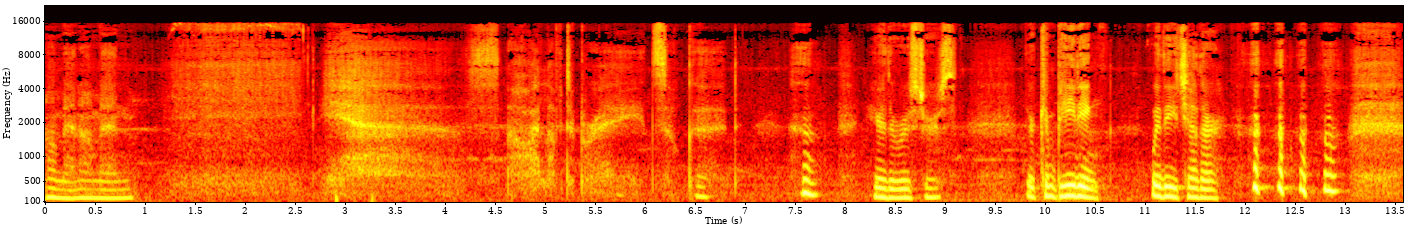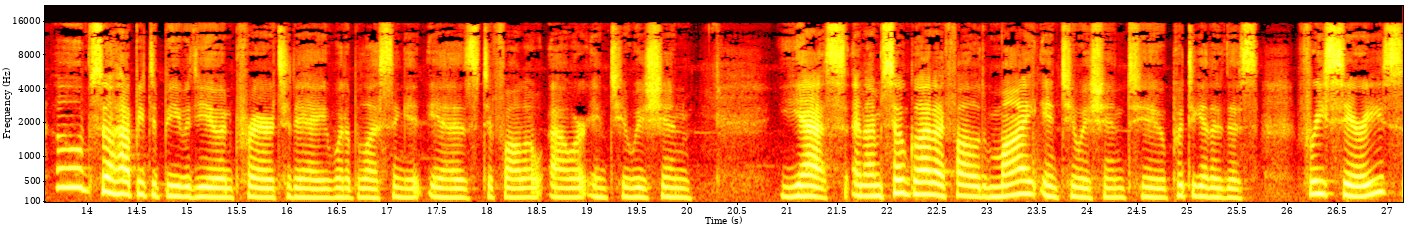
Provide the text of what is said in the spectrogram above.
Amen. Amen. Yes. Oh, I love to pray. It's so good. Hear the roosters. They're competing with each other. oh, I'm so happy to be with you in prayer today. What a blessing it is to follow our intuition. Yes, and I'm so glad I followed my intuition to put together this free series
